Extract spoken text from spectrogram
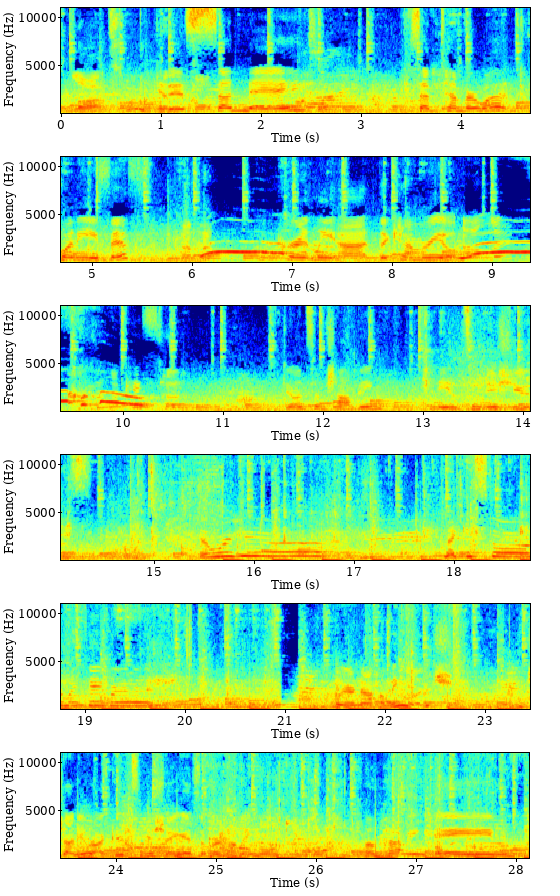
Lots. It is Sunday, September what? 25th. Currently at the Camarillo outlet. Doing some shopping. Needed some new shoes. And we're here. Nike store, my favorite. We're now having lunch. Johnny Rockets. Let me show you guys what we're having. I'm having a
